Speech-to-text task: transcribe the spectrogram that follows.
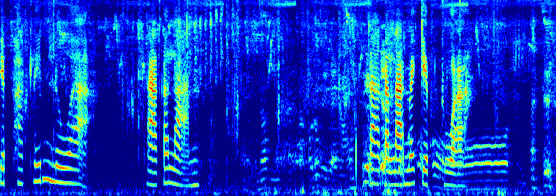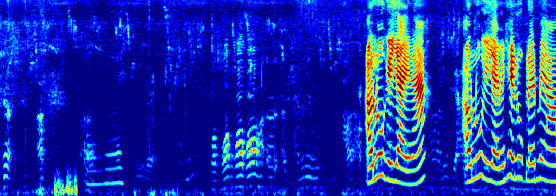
เก็บผักเล่มรัวตากับหลาน ตากับหลานไม่เก็บถั่วโอ้ยเอาลูกใหญ่ๆนะ เอาลูกใหญ่ๆไม่ใช่ลูกเล็กไม่เอา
